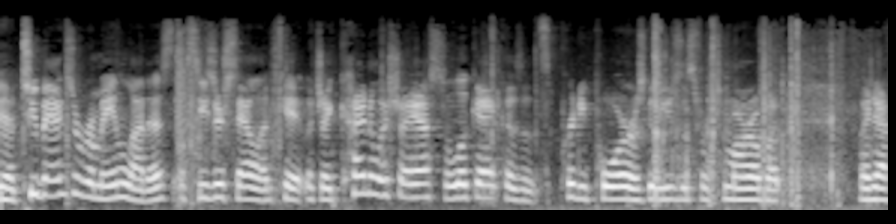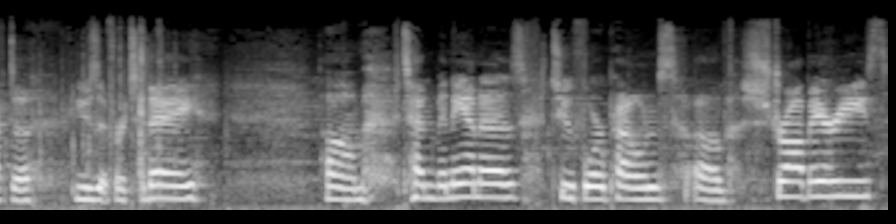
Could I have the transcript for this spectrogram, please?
So yeah, two bags of romaine lettuce, a Caesar salad kit, which I kind of wish I asked to look at because it's pretty poor. I was going to use this for tomorrow, but might have to use it for today. Um, 10 bananas, two four pounds of strawberries,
